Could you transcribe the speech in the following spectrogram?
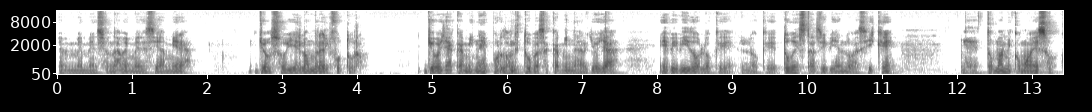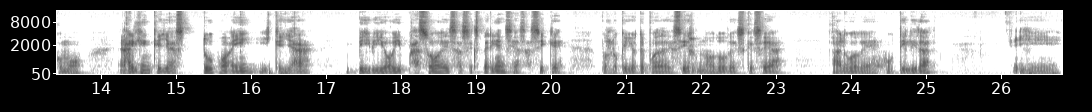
eh, me mencionaba y me decía, mira, yo soy el hombre del futuro. Yo ya caminé por donde tú vas a caminar, yo ya he vivido lo que, lo que tú estás viviendo, así que eh, tómame como eso, como alguien que ya estuvo ahí y que ya vivió y pasó esas experiencias, así que pues lo que yo te pueda decir no dudes que sea algo de utilidad. Y,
